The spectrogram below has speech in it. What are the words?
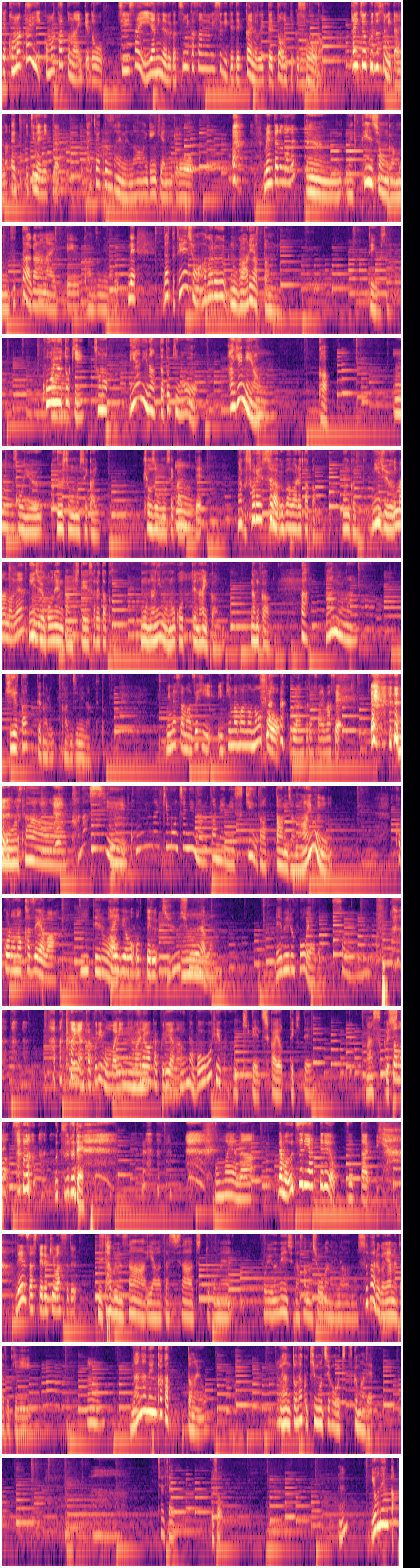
で細かい細かくないけど小さい嫌になるが積み重なりすぎてでっかいのが一回ドンってくるのかな。体調崩すみたいな。え1年に1回。体調は崩さへんねんな。元気やねんけどメンタルのね。うんなんかテンションがもうずっと上がらないっていう感じになる。でだってテンション上がるのがあれやったのに。っていうさ。こういう時その嫌になった時の励みやん。か、うん、うん、そういう空想の世界。虚像の世界って、なんかそれすら奪われたかも、なんか20今のね。25年間否定された感もう何も残ってない感。なんかあ。何もない。消えたってなる感じになってた。皆様ぜひゆきママのノートをご覧くださいませ。もうさ悲しい、うん。こんな気持ちになるために好きだったんじゃないもん。心の風やわ。引いてるわ。大病を負ってる。重症やわ。うん。レベル4やわ。そうやねあかんやん隔離ほんまに。ほんまに。それは隔離やな。みんな防護服着て近寄ってきてマスクして。のその。映るで。ほんまやな。でも移り合ってるよ絶対。連鎖してる気はする。で多分さいや私さちょっとごめん。こういう名詞出さなしょうがないな。あのスバルが辞めた時。うん。7年かかったのよ、うんなんとなく気持ちが落ち着くまで。ちゃうちゃう嘘。ん？4年か。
